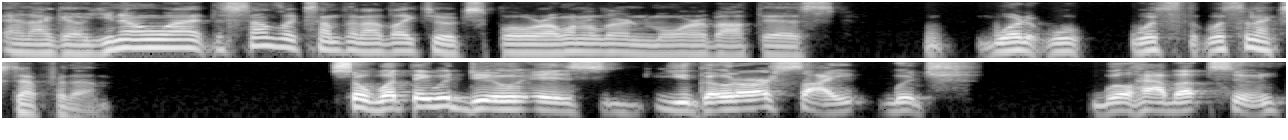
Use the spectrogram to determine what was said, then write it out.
and i go you know what? This sounds like something i'd like to explore. I want to learn more about this. What what's the, what's the next step for them? So what they would do is you go to our site which we'll have up soon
